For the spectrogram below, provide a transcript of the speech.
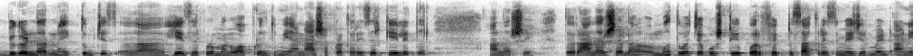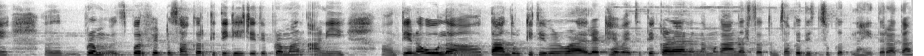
बिघडणार नाहीत तुमचे हे जर प्रमाण वापरून तुम्ही आणि अशा प्रकारे जर केले तर. अनारसे. तर अनारशाला महत्त्वाच्या गोष्टी परफेक्ट साखरेचं मेजरमेंट आणि प्रम परफेक्ट साखर किती घ्यायची ते प्रमाण आणि ते ना ओला तांदूळ किती वेळ वाळायला ठेवायचं ते कळालं ना मग अनारसा तुमचा कधीच चुकत नाही. तर आता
